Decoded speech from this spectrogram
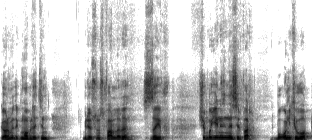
görmedik. Mobiletin biliyorsunuz farları zayıf. Şimdi bu yeni nesil far. Bu 12 volt.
